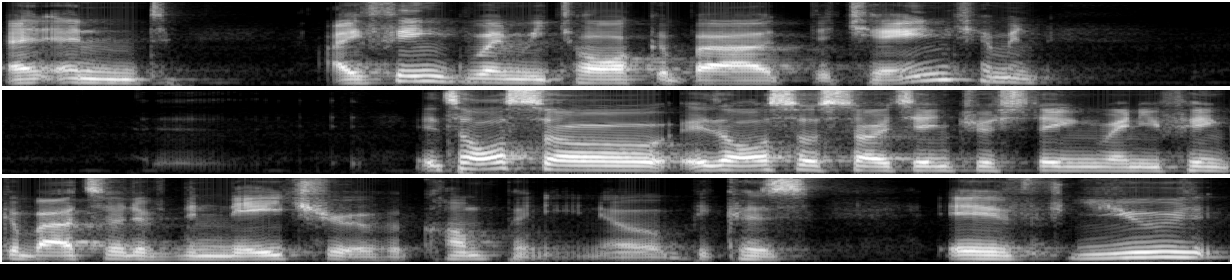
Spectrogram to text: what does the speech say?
And, and I think when we talk about the change, I mean, it's also it also starts interesting when you think about sort of the nature of a company you know because if you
